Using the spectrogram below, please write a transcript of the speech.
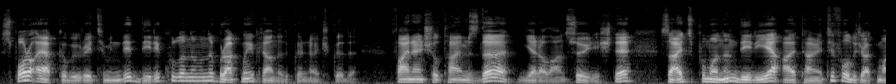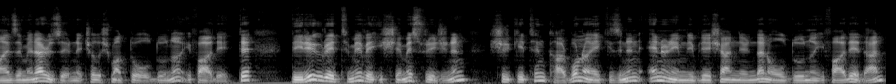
spor ayakkabı üretiminde deri kullanımını bırakmayı planladıklarını açıkladı. Financial Times'da yer alan söyleşte, Zeitz Puma'nın deriye alternatif olacak malzemeler üzerine çalışmakta olduğunu ifade etti. Deri üretimi ve işleme sürecinin şirketin karbon ayak izinin en önemli bileşenlerinden olduğunu ifade eden,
